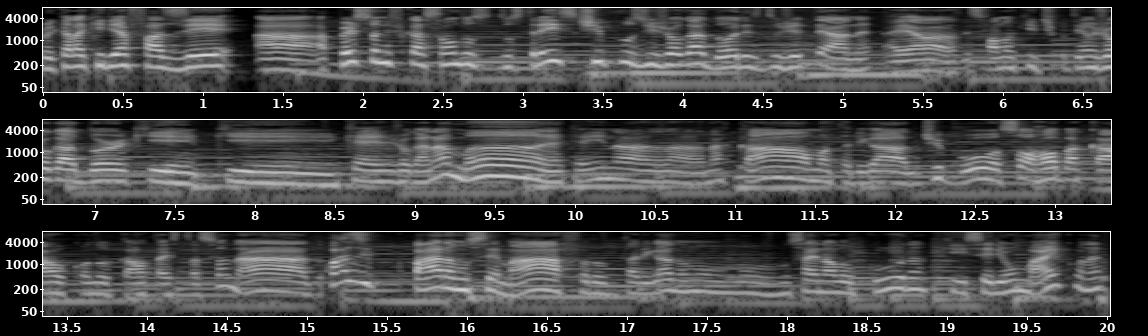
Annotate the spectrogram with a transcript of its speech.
porque ela queria fazer a, a personificação dos, dos três tipos de jogadores do GTA, né? Aí ela- eles falam que, tipo, tem um jogador que, que quer jogar na manha, quer ir na, na, na calma, tá ligado? De boa, só rouba carro quando o carro tá estacionado, quase para no semáforo, tá ligado? Não, não, não sai na loucura, que seria o Michael, né?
